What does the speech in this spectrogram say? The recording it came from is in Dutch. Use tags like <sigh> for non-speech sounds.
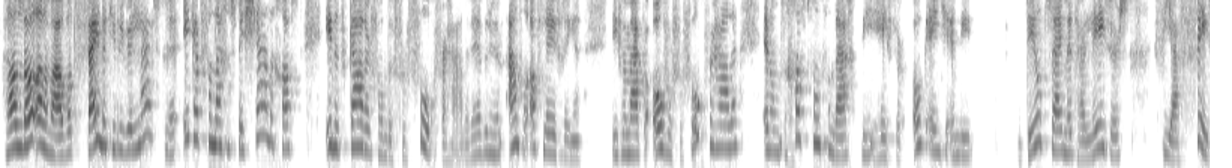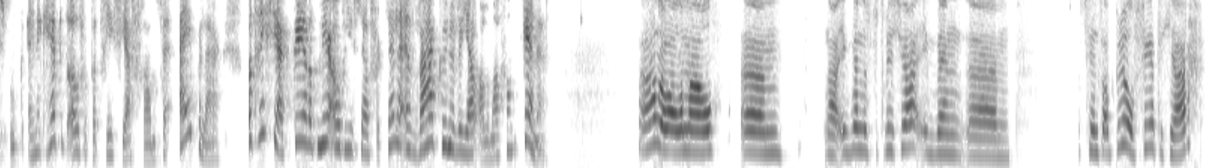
Hallo allemaal, wat fijn dat jullie weer luisteren. Ik heb vandaag een speciale gast in het kader van de vervolgverhalen. We hebben nu een aantal afleveringen die we maken over vervolgverhalen. En onze gast van vandaag, die heeft er ook eentje en die deelt zij met haar lezers via Facebook. En ik heb het over Patricia Franse Eipelaar. Patricia, kun je wat meer over jezelf vertellen en waar kunnen we jou allemaal van kennen? Hallo allemaal. Ehm, nou, ik ben dus Patricia. Ik ben ehm, sinds april 40 jaar.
